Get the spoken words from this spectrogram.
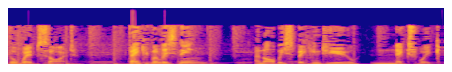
the website. Thank you for listening and I'll be speaking to you next week.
